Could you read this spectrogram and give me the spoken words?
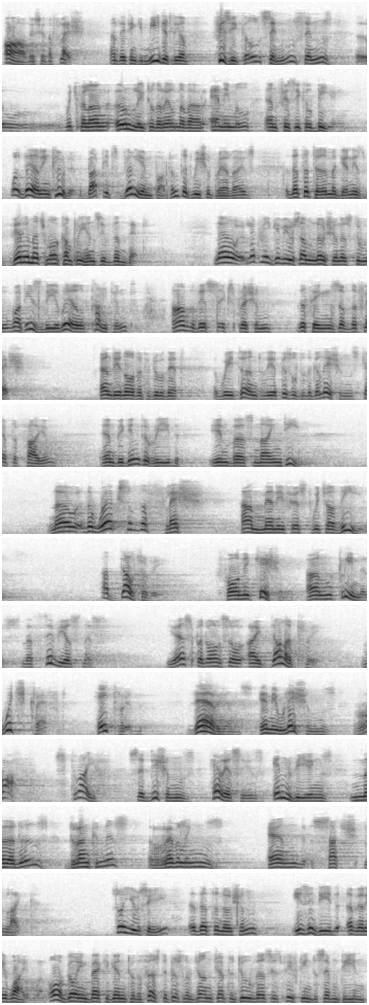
Or, they say, the flesh. And they think immediately of physical sins, sins uh, which belong only to the realm of our animal and physical being. Well, they are included, but it's very important that we should realize that the term, again, is very much more comprehensive than that. Now, let me give you some notion as to what is the real content of this expression, the things of the flesh. And in order to do that, we turn to the Epistle to the Galatians, chapter 5, and begin to read in verse 19. Now, the works of the flesh are manifest, which are these adultery, fornication, uncleanness, lasciviousness, yes, but also idolatry, witchcraft, hatred, variance, emulations, wrath, strife, seditions, heresies, envyings, murders, drunkenness, revelings, and such like. So you see that the notion is indeed a very wide one. Or going back again to the first epistle of John, chapter 2, verses 15 to 17,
